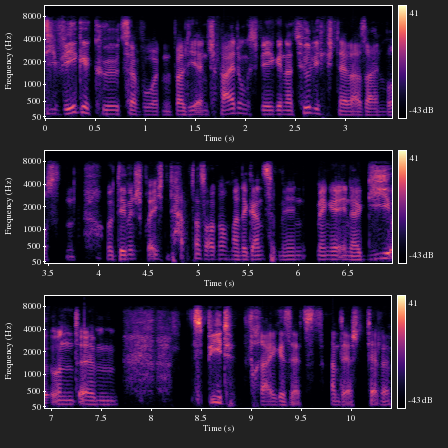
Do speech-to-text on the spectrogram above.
die Wege kürzer wurden, weil die Entscheidungswege natürlich schneller sein mussten. Und dementsprechend hat das auch nochmal eine ganze Menge Energie und ähm, Speed freigesetzt an der Stelle.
